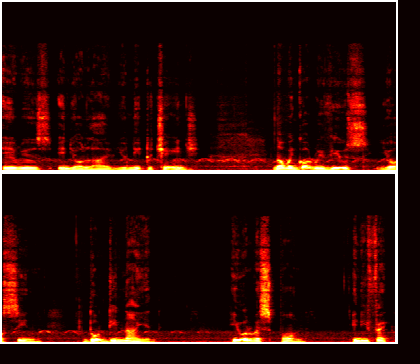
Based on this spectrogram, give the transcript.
areas in your life you need to change. Now, when God reveals your sin, don't deny it. He will respond. In effect,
